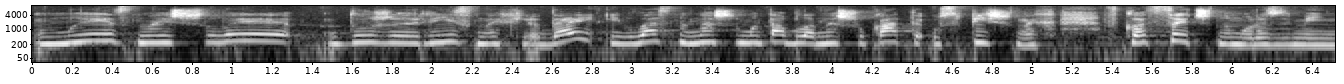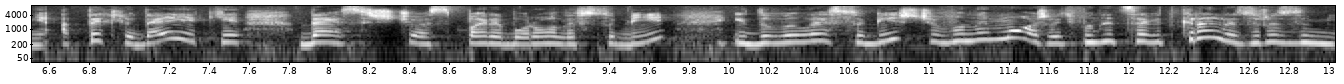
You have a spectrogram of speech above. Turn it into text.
Ми знайшли дуже різних людей, і власне наша мета була не шукати успішних в класичному розумінні, а тих людей, які десь щось перебороли в собі і довели собі, що вони можуть, вони це відкрили, зрозуміли.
